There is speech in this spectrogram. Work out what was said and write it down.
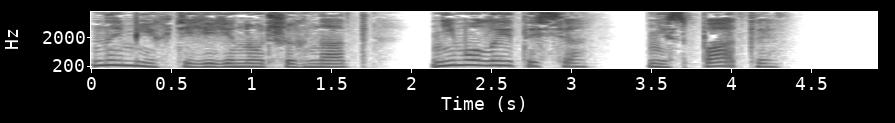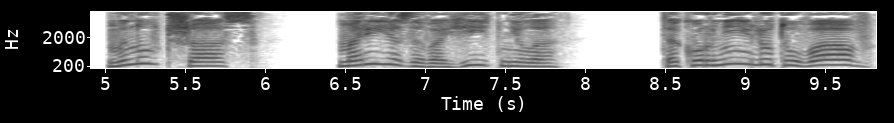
Не міг тієї ночі гнат ні молитися, ні спати. Минув час, Марія завагітніла, та Корній лютував,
